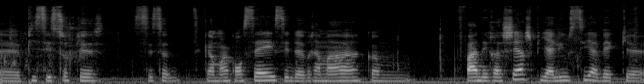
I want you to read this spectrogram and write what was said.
Euh, puis c'est sûr que c'est ça, c'est comme un conseil, c'est de vraiment comme faire des recherches, puis aller aussi avec euh,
